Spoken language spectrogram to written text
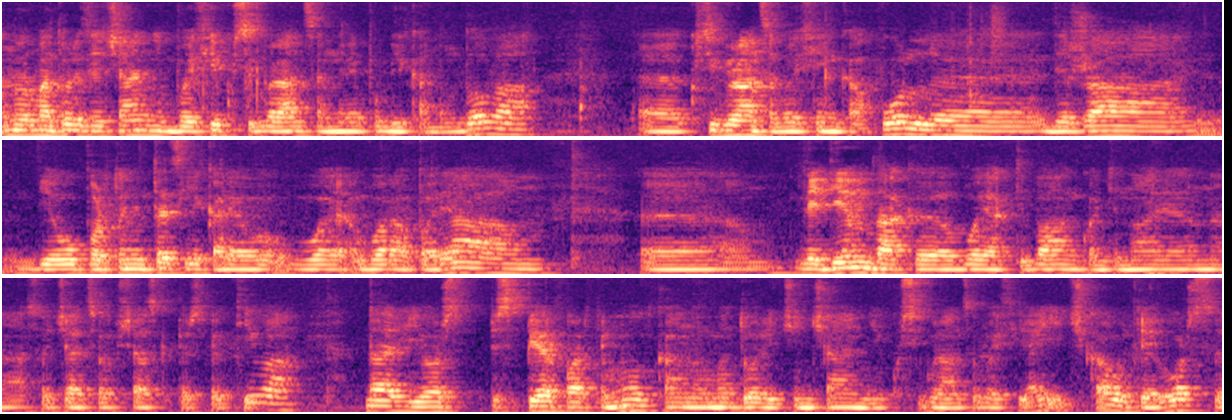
în următorii 10 ani voi fi cu siguranță în Republica Moldova, cu siguranță voi fi în Cahul, deja de oportunitățile care vor apărea, vedem dacă voi activa în continuare în Asociația Ofișească Perspectiva, dar eu sper foarte mult ca în următorii 5 ani cu siguranță voi fi aici, ca ulterior să,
